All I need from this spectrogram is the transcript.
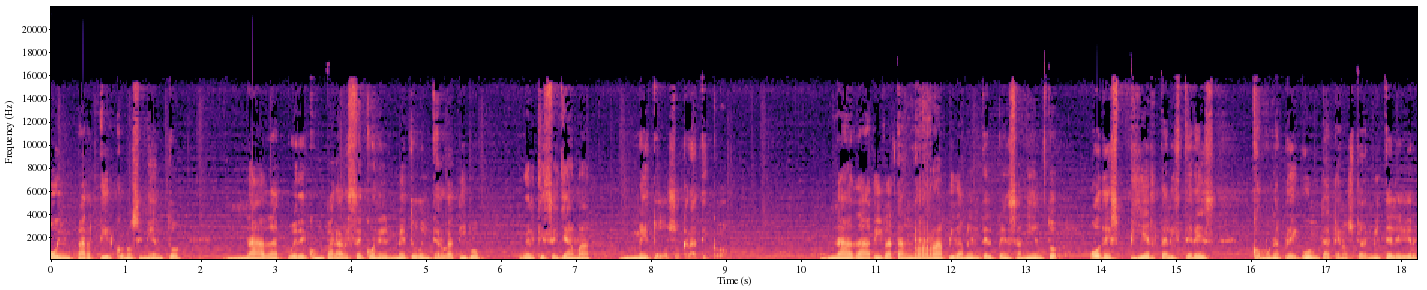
o impartir conocimiento, nada puede compararse con el método interrogativo o el que se llama método socrático. Nada aviva tan rápidamente el pensamiento o despierta el interés como una pregunta que nos permite leer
